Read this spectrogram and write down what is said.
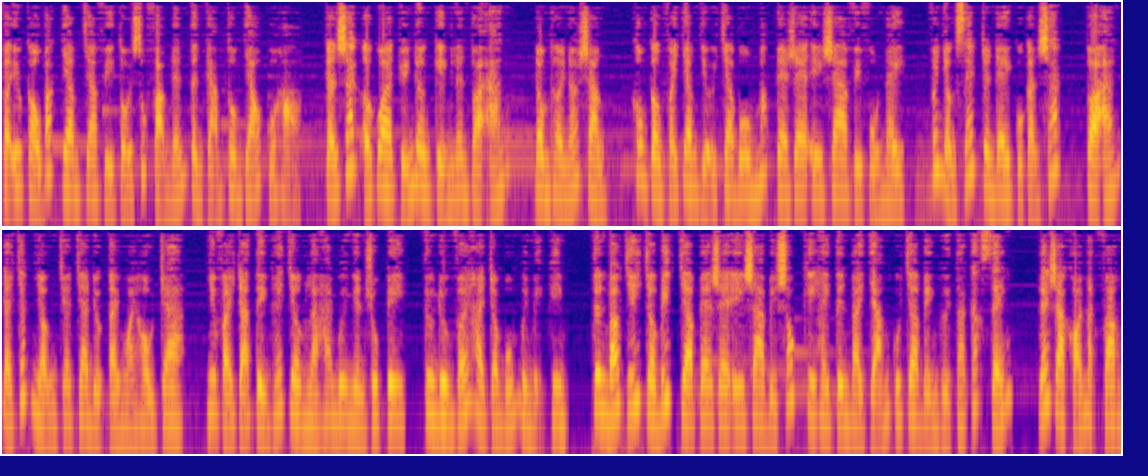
và yêu cầu bắt giam cha vì tội xúc phạm đến tình cảm tôn giáo của họ. Cảnh sát ở qua chuyển đơn kiện lên tòa án, đồng thời nói rằng không cần phải giam giữ cha Bon Makpere Isa vì vụ này. Với nhận xét trên đây của cảnh sát, tòa án đã chấp nhận cho cha được tại ngoại hầu tra, nhưng phải trả tiền thế chân là 20.000 rupee, tương đương với 240 Mỹ Kim. Tin báo chí cho biết cha Pere Isa bị sốc khi hay tin bài giảng của cha bị người ta cắt xén, lấy ra khỏi mạch văn,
